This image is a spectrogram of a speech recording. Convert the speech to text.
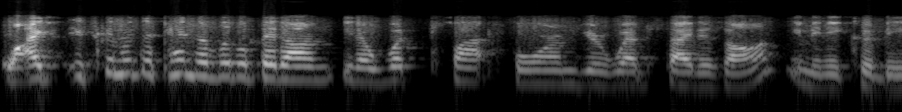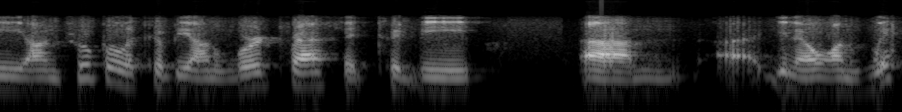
well, I, it's going to depend a little bit on you know what platform your website is on. I mean, it could be on Drupal, it could be on WordPress, it could be um, uh, you know on Wix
